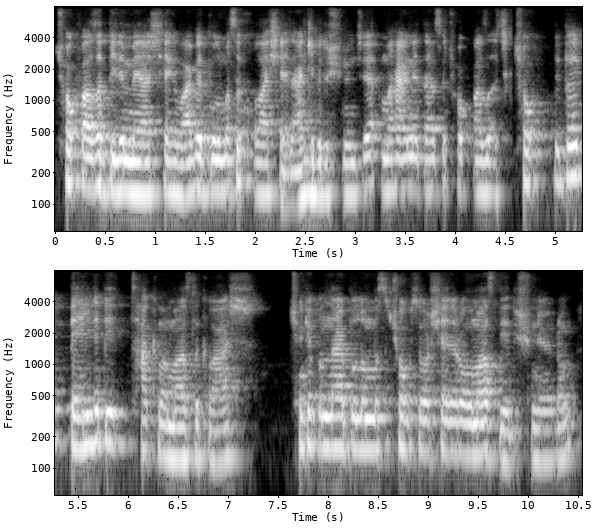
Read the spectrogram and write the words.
çok fazla bilinmeyen şey var ve bulması kolay şeyler gibi düşününce. Ama her nedense çok fazla açık. Çok böyle belli bir takmamazlık var. Çünkü bunlar bulunması çok zor şeyler olmaz diye düşünüyorum.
